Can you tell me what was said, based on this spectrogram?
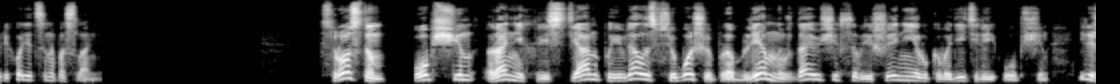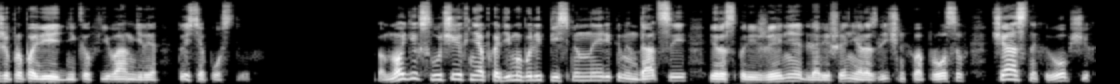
приходится на послание. С ростом общин ранних христиан появлялось все больше проблем, нуждающихся в решении руководителей общин или же проповедников Евангелия, то есть апостолов. Во многих случаях необходимы были письменные рекомендации и распоряжения для решения различных вопросов, частных и общих,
